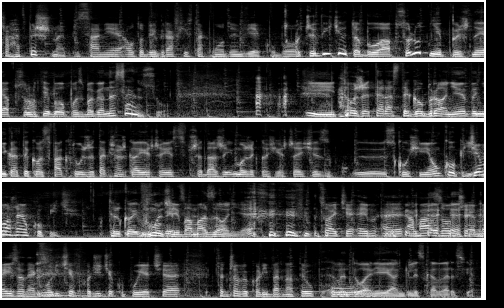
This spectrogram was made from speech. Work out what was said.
trochę pyszne pisanie autobiografii w tak młodym wieku, bo Oczywiście to było absolutnie pyszne i absolutnie było pozbawione sensu. I to, że teraz tego bronię, wynika tylko z faktu, że ta książka jeszcze jest w sprzedaży i może ktoś jeszcze się y, skusi ją kupić. gdzie można ją kupić? Tylko i wyłącznie w Powiedzmy. Amazonie. Słuchajcie, e, Amazon czy Amazon, jak wolicie, wchodzicie, kupujecie tęczowy koliber na tyłku. Ewentualnie i angielska wersja.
